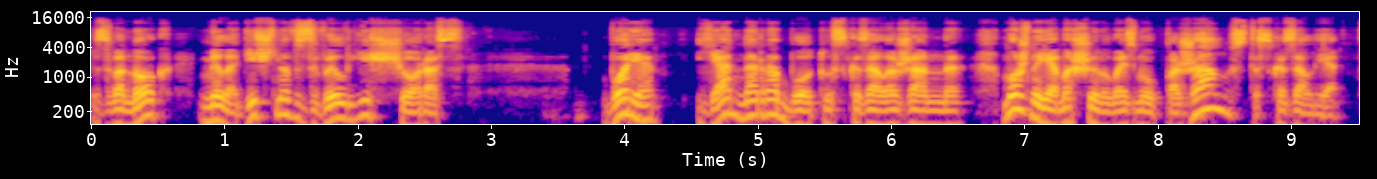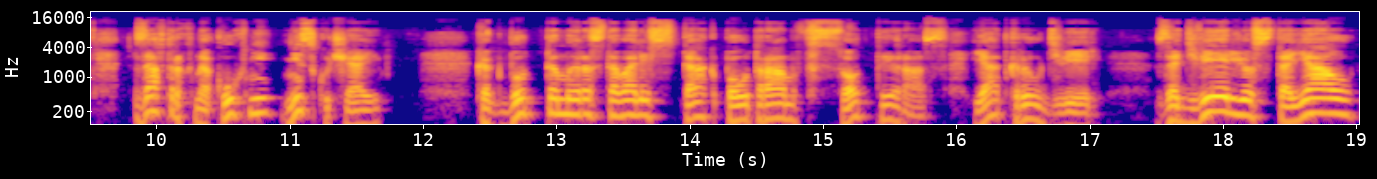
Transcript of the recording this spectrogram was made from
Звонок мелодично взвыл еще раз. «Боря, я на работу», — сказала Жанна. «Можно я машину возьму?» «Пожалуйста», — сказал я. «Завтрак на кухне, не скучай». Как будто мы расставались так по утрам в сотый раз. Я открыл дверь. За дверью стоял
